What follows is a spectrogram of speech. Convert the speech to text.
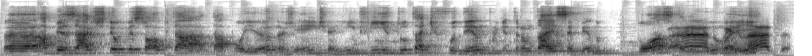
Uh, apesar de ter o pessoal que tá, tá apoiando a gente aí, enfim, e tu tá te fudendo porque tu não tá recebendo bosta ah, nenhuma não é aí. nada.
